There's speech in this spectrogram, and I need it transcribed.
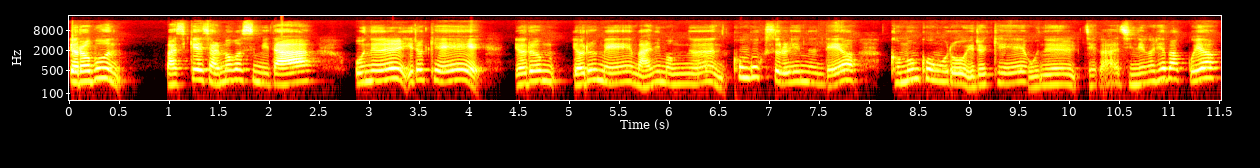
여러분, 맛있게 잘 먹었습니다. 오늘 이렇게 여름, 여름에 많이 먹는 콩국수를 했는데요. 검은 콩으로 이렇게 오늘 제가 진행을 해봤고요.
